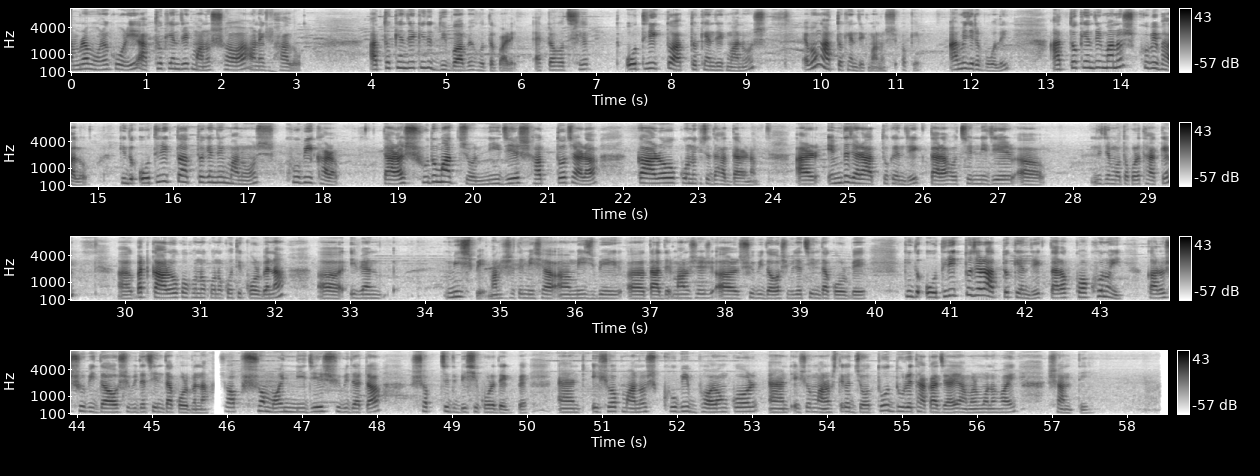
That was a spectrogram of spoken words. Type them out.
আমরা মনে করি আত্মকেন্দ্রিক মানুষ হওয়া অনেক ভালো। আত্মকেন্দ্রিক কিন্তু দুইভাবে হতে পারে। একটা হচ্ছে অতিরিক্ত আত্মকেন্দ্রিক মানুষ এবং আত্মকেন্দ্রিক মানুষ, ওকে? আমি যেটা বলি, আত্মকেন্দ্রিক মানুষ খুবই ভালো, কিন্তু অতিরিক্ত আত্মকেন্দ্রিক মানুষ খুবই খারাপ। তারা শুধুমাত্র নিজের স্বার্থ ছাড়া কারও কোনো কিছু ধার ধারে না। আর এমনিতে যারা আত্মকেন্দ্রিক, তারা হচ্ছে নিজের নিজের মতো করে থাকে। বাট কারও কখনো কোনো ক্ষতি করবে না। ইভেন মিশবে, মানুষের সাথে মেশা মিশবে তাদের, মানুষের সুবিধা, অসুবিধা চিন্তা করবে। কিন্তু অতিরিক্ত যারা আত্মকেন্দ্রিক, তারা কখনোই কারোর সুবিধা, অসুবিধা চিন্তা করবে না। সব সময় নিজের সুবিধাটা সবচেয়ে বেশি করে দেখবে। অ্যান্ড এসব মানুষ খুবই ভয়ঙ্কর অ্যান্ড এসব মানুষ থেকে যত দূরে থাকা যায়, আমার মনে হয় শান্তি।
